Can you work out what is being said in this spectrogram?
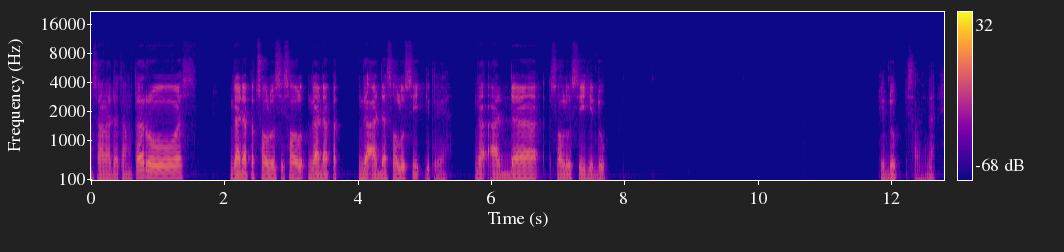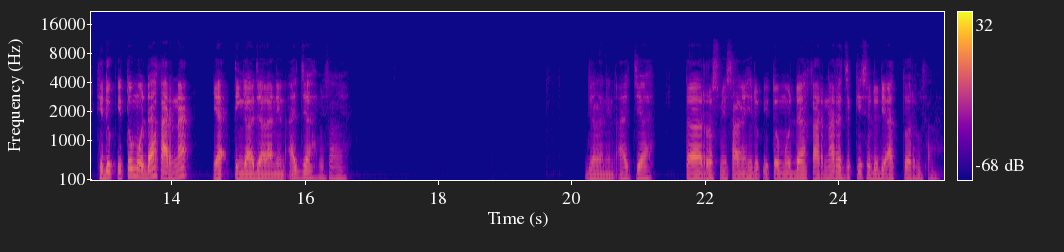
masalah datang terus nggak dapat solusi solu nggak dapat nggak ada solusi gitu ya. Nggak ada solusi hidup. Hidup misalnya. Nah hidup itu mudah karena ya tinggal jalanin aja misalnya. Jalanin aja. Terus misalnya hidup itu mudah karena rezeki sudah diatur misalnya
